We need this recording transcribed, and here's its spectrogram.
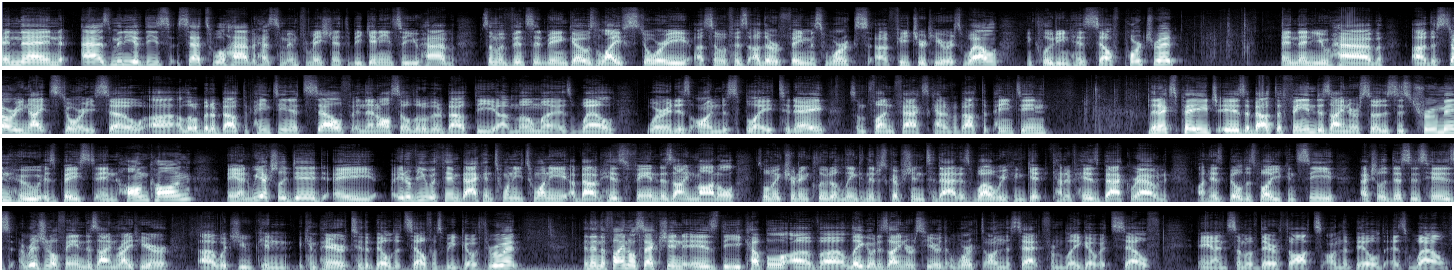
and then as many of these sets will have, it has some information at the beginning. So you have some of Vincent van Gogh's life story, uh, some of his other famous works uh, featured here as well, including his self-portrait. And then you have uh, the Starry Night story. So uh, a little bit about the painting itself, and then also a little bit about the uh, MoMA as well, where it is on display today. Some fun facts kind of about the painting. The next page is about the fan designer. So this is Truman, who is based in Hong Kong. And we actually did a interview with him back in 2020 about his fan design model. So we'll make sure to include a link in the description to that as well, where you can get kind of his background on his build as well. You can see, actually, this is his original fan design right here, uh, which you can compare to the build itself as we go through it. And then the final section is the couple of uh, LEGO designers here that worked on the set from LEGO itself and some of their thoughts on the build as well.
